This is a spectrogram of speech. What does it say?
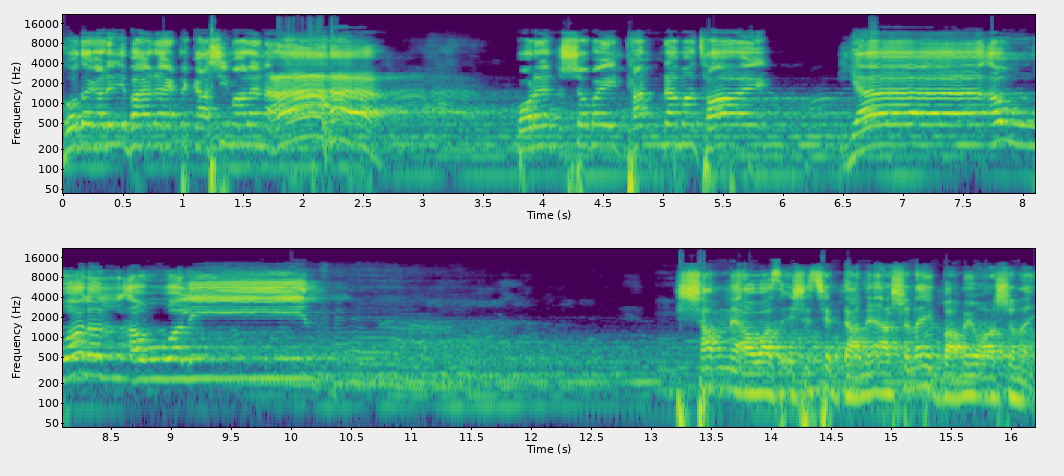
গোদাগাড়ির বাইরে একটা কাশি মারেন! পড়েন সবাই ঠান্ডা মাথায়, ইয়া সামনে আওয়াজ এসেছে, ডানে আসে নাই, বামেও আসে নাই।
